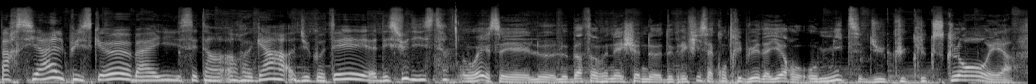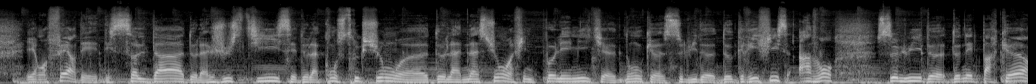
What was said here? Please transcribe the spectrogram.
partial, puisque bah, c'est un regard du côté des sudistes. Oui, c'est le, le Birth of a Nation de, de Griffiths a contribué d'ailleurs au, au mythe du Ku Klux Klan et à, et à en faire des, des soldats de la justice et de la construction euh, de la nation. Un film polémique, euh, donc euh, celui de, de Griffiths avant celui de, de Ned Parker.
